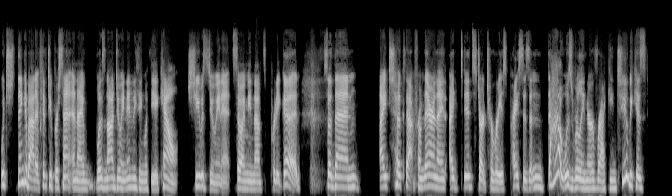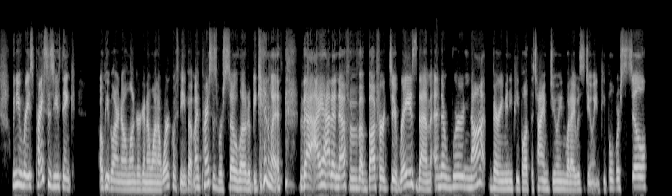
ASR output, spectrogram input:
Which think about it, 50% and I was not doing anything with the account. She was doing it. So I mean that's pretty good. So then I took that from there and I, I did start to raise prices. And that was really nerve wracking too, because when you raise prices, you think, oh, people are no longer going to want to work with me. But my prices were so low to begin with that I had enough of a buffer to raise them. And there were not very many people at the time doing what I was doing. People were still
